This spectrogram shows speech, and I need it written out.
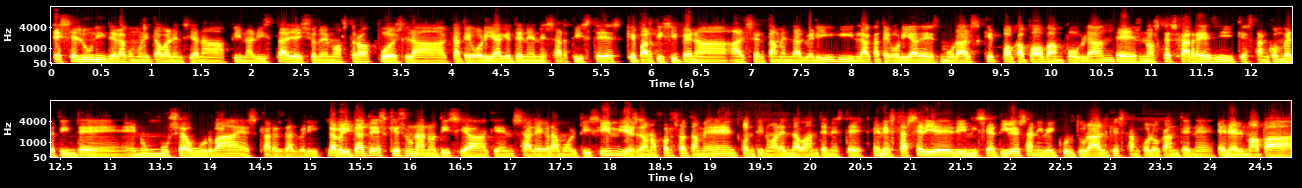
és l'únic de la comunitat valenciana finalista i això demostra pues, la categoria que tenen els artistes que participen a, al certamen d'Alberic i la categoria dels murals que a poc a poc van poblant els nostres carrers i que estan convertint en un museu urbà els carrers d'Alberic. La veritat és que és una notícia que ens alegra moltíssim i es dona força també continuar endavant en, este, en esta sèrie d'iniciatives a nivell cultural que estan col·locant en, en el mapa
